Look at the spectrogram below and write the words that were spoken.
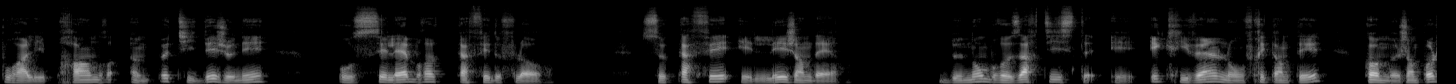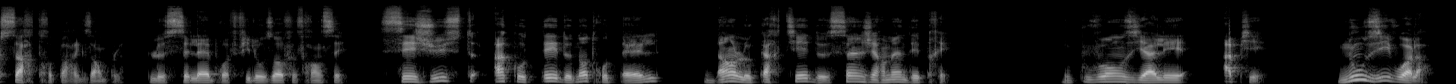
pour aller prendre un petit déjeuner au célèbre Café de Flore. Ce café est légendaire. De nombreux artistes et écrivains l'ont fréquenté, comme Jean-Paul Sartre par exemple, le célèbre philosophe français. C'est juste à côté de notre hôtel, dans le quartier de Saint-Germain-des-Prés. Nous pouvons y aller à pied. Nous y voilà.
